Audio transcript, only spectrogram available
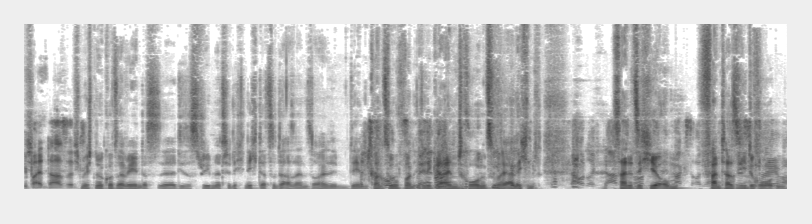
die beiden da sind. Ich möchte nur kurz erwähnen, dass äh, dieses Stream natürlich nicht dazu da sein soll, den, den Konsum von illegalen Drogen zu verherrlichen. es handelt sich hier um Fantasiedrogen.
